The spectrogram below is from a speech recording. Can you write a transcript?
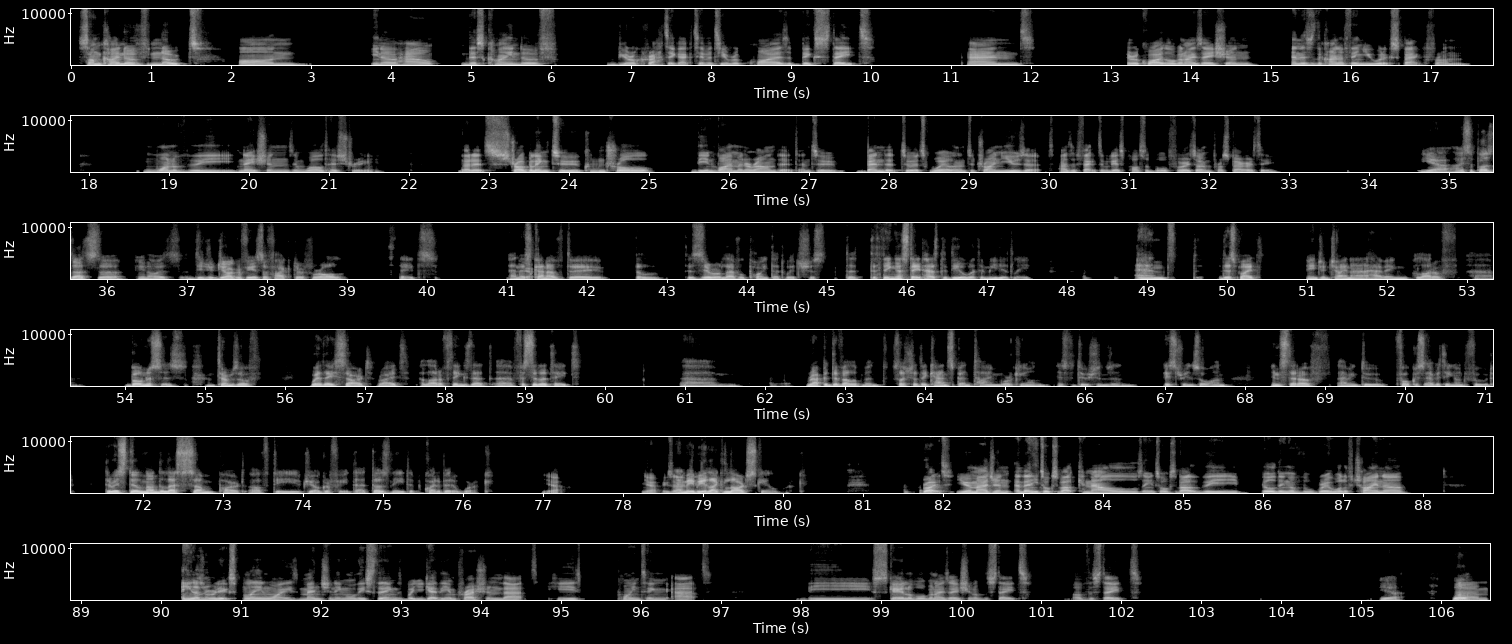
some kind of note on you know how this kind of bureaucratic activity requires a big state and it requires organization and this is the kind of thing you would expect from one of the nations in world history that it's struggling to control the environment around it and to bend it to its will and to try and use it as effectively as possible for its own prosperity. Yeah, I suppose that's uh, you know, it's geography is a factor for all states, and it's yeah. kind of the the the zero level point at which just the the thing a state has to deal with immediately. And despite ancient China having a lot of um, bonuses in terms of where they start, right? A lot of things that uh, facilitate um, rapid development, such that they can spend time working on institutions and history and so on, instead of having to focus everything on food. There is still, nonetheless, some part of the geography that does need quite a bit of work. Yeah. Yeah, exactly. And maybe like large scale work. Right. You imagine, and then he talks about canals and he talks about the building of the Great Wall of China. And he doesn't really explain why he's mentioning all these things, but you get the impression that he's pointing at the scale of organization of the state, of the state. Yeah. Well, um,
